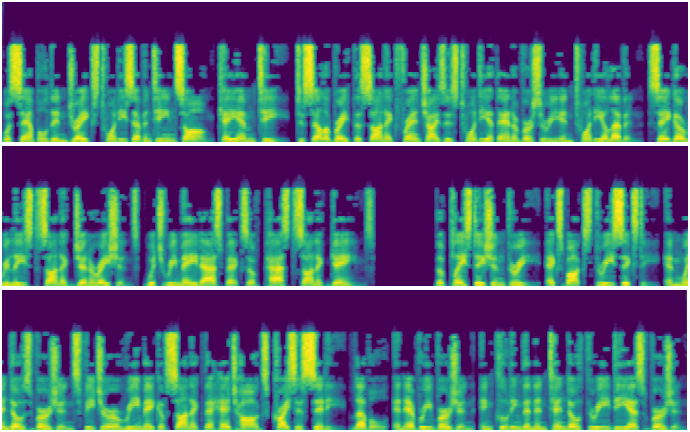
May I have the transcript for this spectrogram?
was sampled in Drake's 2017 song KMT. To celebrate the Sonic franchise's 20th anniversary in 2011, Sega released Sonic Generations, which remade aspects of past Sonic games. The PlayStation 3, Xbox 360, and Windows versions feature a remake of Sonic the Hedgehog's Crisis City level, and every version, including the Nintendo 3DS version,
